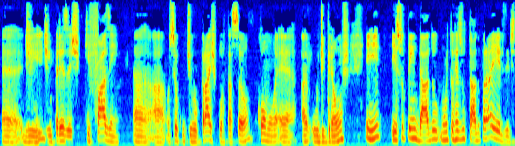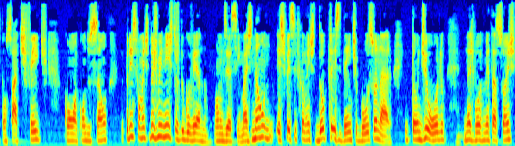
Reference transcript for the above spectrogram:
eh, de, de, empresas que fazem o seu cultivo para exportação, como é a, o de grãos, e isso tem dado muito resultado para eles. Eles estão satisfeitos com a condução, principalmente dos ministros do governo, vamos dizer assim, mas não especificamente do presidente Bolsonaro. Estão de olho nas movimentações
